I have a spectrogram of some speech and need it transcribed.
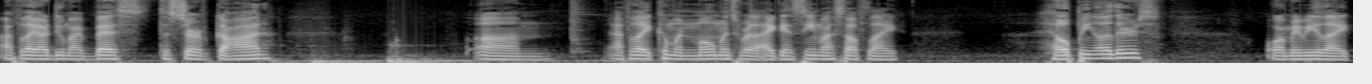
I feel like I do my best to serve God. Um, I feel like come in moments where I can see myself like helping others, or maybe like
